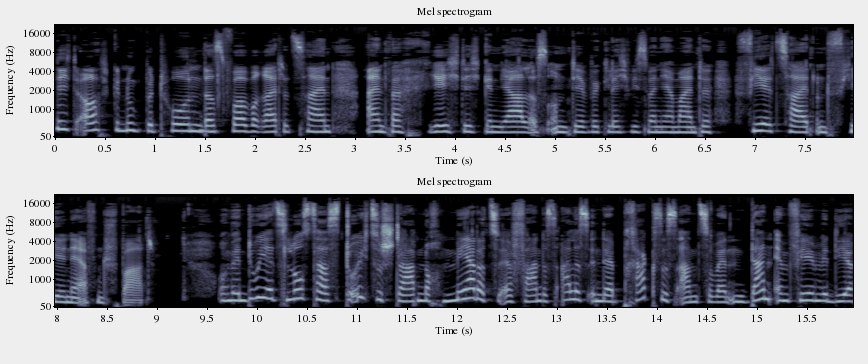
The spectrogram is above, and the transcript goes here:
nicht oft genug betonen, dass vorbereitet sein einfach richtig genial ist und dir wirklich, wie Svenja meinte, viel Zeit und viel Nerven spart. Und wenn du jetzt Lust hast, durchzustarten, noch mehr dazu erfahren, das alles in der Praxis anzuwenden, dann empfehlen wir dir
